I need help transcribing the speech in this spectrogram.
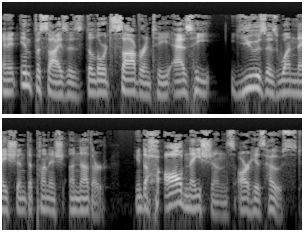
And it emphasizes the Lord's sovereignty as he uses one nation to punish another. all nations are his host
